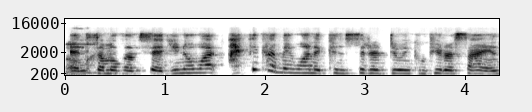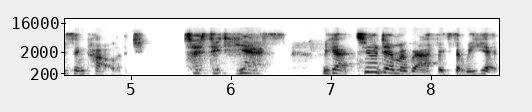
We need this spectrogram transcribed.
Oh and some of them said, you know what? I think I may want to consider doing computer science in college. So I said, yes. We got two demographics that we hit.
